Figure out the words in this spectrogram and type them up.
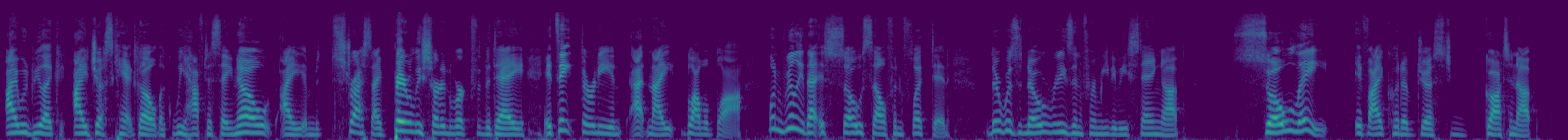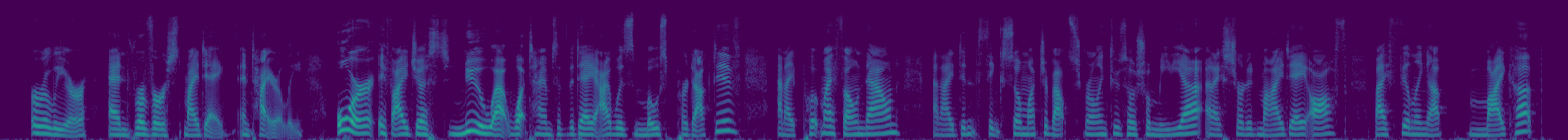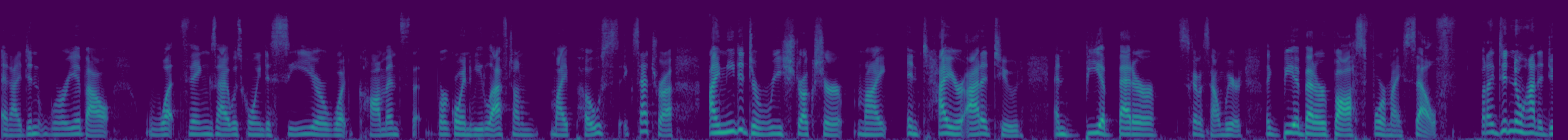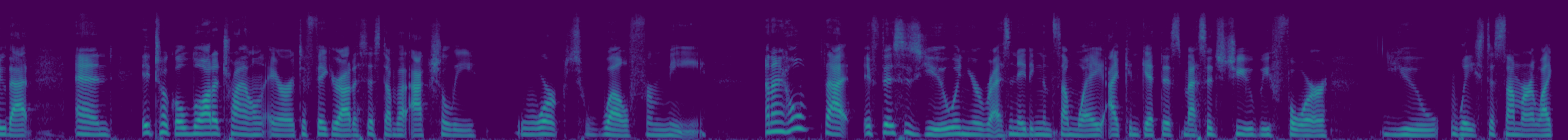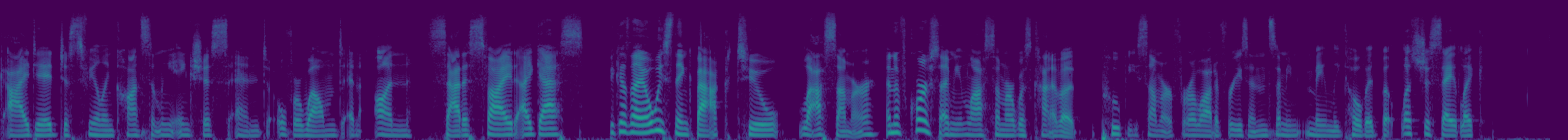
I would be like, I just can't go. Like we have to say no. I am stressed. I've barely started work for the day. It's 8:30 at night, blah blah blah. When really that is so self-inflicted. There was no reason for me to be staying up so late if I could have just gotten up earlier and reversed my day entirely. Or if I just knew at what times of the day I was most productive and I put my phone down and I didn't think so much about scrolling through social media and I started my day off by filling up my cup and I didn't worry about what things I was going to see or what comments that were going to be left on my posts, etc. I needed to restructure my entire attitude and be a better, it's going to sound weird, like be a better boss for myself. But I didn't know how to do that. And it took a lot of trial and error to figure out a system that actually worked well for me. And I hope that if this is you and you're resonating in some way, I can get this message to you before you waste a summer like I did, just feeling constantly anxious and overwhelmed and unsatisfied, I guess. Because I always think back to last summer. And of course, I mean, last summer was kind of a poopy summer for a lot of reasons. I mean, mainly COVID, but let's just say, like,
